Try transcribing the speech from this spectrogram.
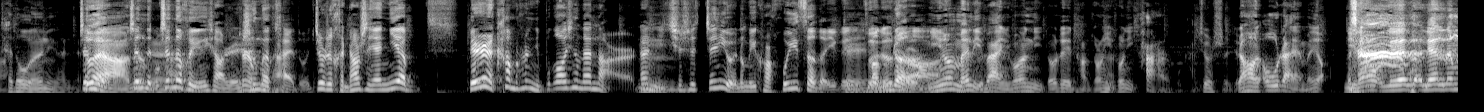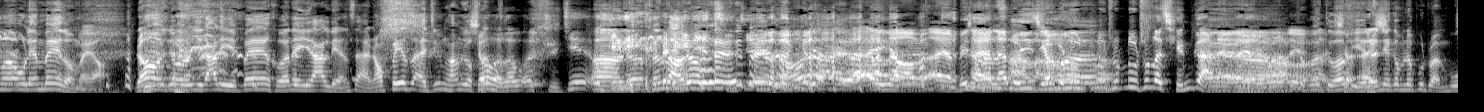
抬头纹，你看这真的对啊真的真的会影响人生的态度，就是很长时间你也，别人也看不出你不高兴在哪儿，但是你嗯其实真有那么一块灰色的一个对对，就是蒙着啊。你说每礼拜，你说你都这场球，你说你看还是不看？就是，然后欧战也没有，你连连连连什么欧联杯都没有，然后就是意大利杯和那意大利联赛，然后杯赛经常就小伙子，我纸巾，啊，很早就对对了。哎呀哎呀，没想到来录音节目露露出露出了情感来，哎呀，哎呀什么德比，人家根本就不转播。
